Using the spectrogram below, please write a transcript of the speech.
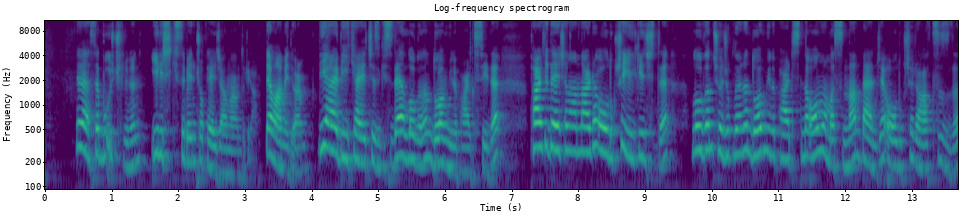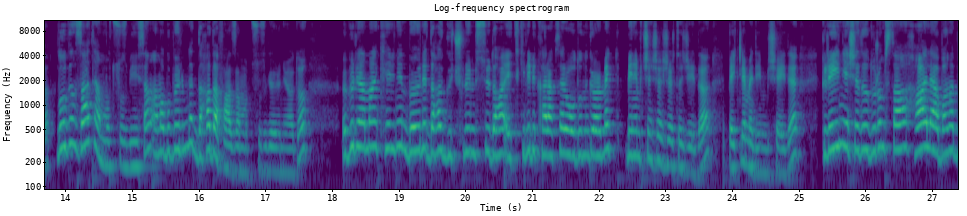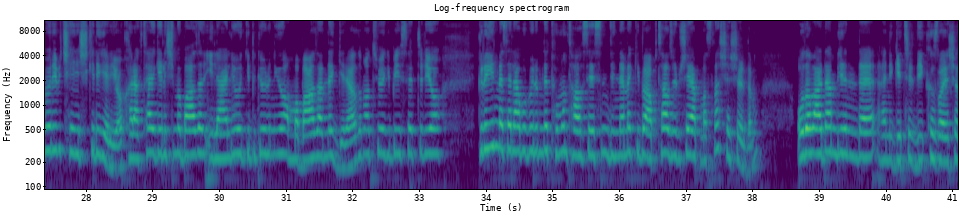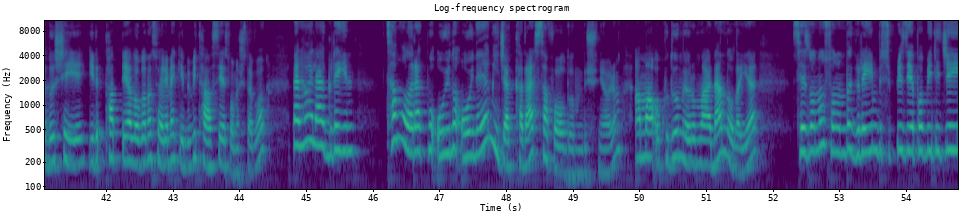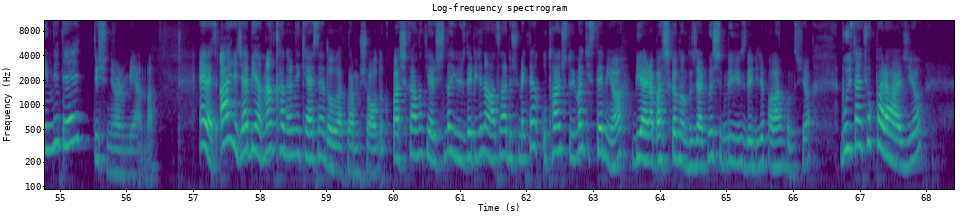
Nedense bu üçlünün ilişkisi beni çok heyecanlandırıyor. Devam ediyorum. Diğer bir hikaye çizgisi de Logan'ın doğum günü partisiydi. Partide yaşananlar da oldukça ilginçti. Logan çocuklarının doğum günü partisinde olmamasından bence oldukça rahatsızdı. Logan zaten mutsuz bir insan ama bu bölümde daha da fazla mutsuz görünüyordu. Öbür yandan Carrie'nin böyle daha güçlümsü, daha etkili bir karakter olduğunu görmek benim için şaşırtıcıydı. Beklemediğim bir şeydi. Grey'in yaşadığı durumsa hala bana böyle bir çelişkili geliyor. Karakter gelişimi bazen ilerliyor gibi görünüyor ama bazen de geri adım atıyor gibi hissettiriyor. Grey'in mesela bu bölümde Tom'un tavsiyesini dinlemek gibi aptalca bir şey yapmasına şaşırdım. Odalardan birinde hani getirdiği kızla yaşadığı şeyi gidip pat diye Logan'a söylemek gibi bir tavsiye sonuçta bu. Ben hala Grey'in tam olarak bu oyunu oynayamayacak kadar saf olduğunu düşünüyorum. Ama okuduğum yorumlardan dolayı sezonun sonunda Gray'in bir sürpriz yapabileceğini de düşünüyorum bir yandan. Evet ayrıca bir yandan Connor'ın hikayesine de odaklanmış olduk. Başkanlık yarışında %1'in altına düşmekten utanç duymak istemiyor. Bir ara başkan olacaktı şimdi %1'i falan konuşuyor. Bu yüzden çok para harcıyor.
